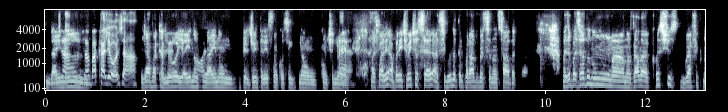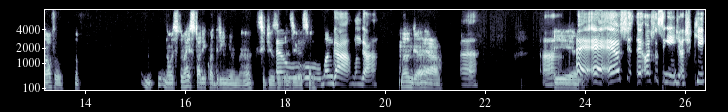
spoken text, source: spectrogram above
daí já, nem... já bacalhou, já. Já bacalhou, e aí não, aí não perdi o interesse, não consegui, não continuei. É. Mas aparentemente a, segunda temporada vai ser lançada agora. Mas é baseada numa novela, como se diz? Graphic novel. Não, isso não é história em quadrinho, né? Que se diz no é Brasil. O, é o mangá, mangá. Manga, é. Ah. Ah. E... É, é, é eu, acho, eu acho o seguinte, acho que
